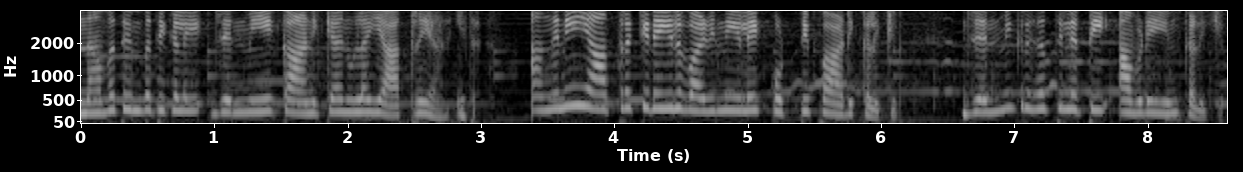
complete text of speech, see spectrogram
നവദമ്പതികളെ ജന്മിയെ കാണിക്കാനുള്ള യാത്രയാണ് ഇത്. അങ്ങനെ യാത്രക്കിടയിൽ വഴിനീളെ കൊട്ടിപ്പാടി കളിക്കും. ജന്മിഗൃഹത്തിലെത്തി അവിടെയും കളിക്കും.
